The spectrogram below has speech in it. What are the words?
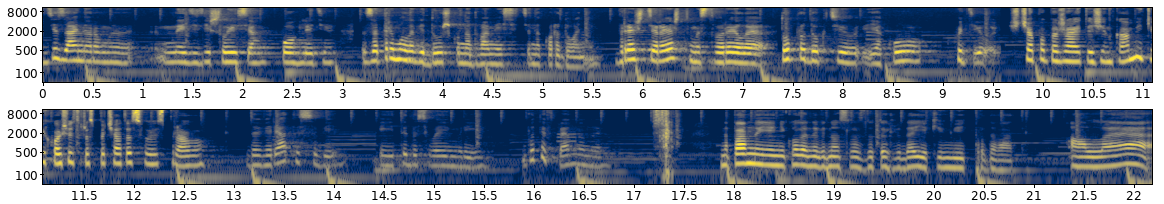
З дизайнерами не зійшлися в погляді. Затримали віддушку на два місяці на кордоні. Врешті-решт, ми створили ту продукцію, яку хотіли. Що побажаєте жінкам, які хочуть розпочати свою справу? Довіряти собі і йти до своєї мрії, бути впевненою. Напевно, я ніколи не відносилась до тих людей, які вміють продавати. Але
